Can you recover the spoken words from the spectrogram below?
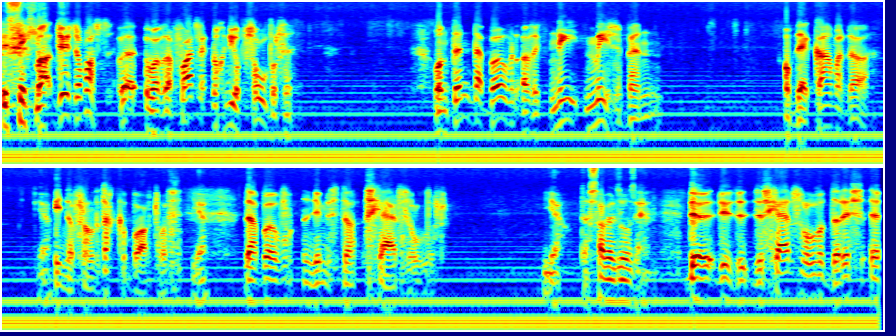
Dus zeg... Maar dus dat was, was dat feitelijk nog niet op zolder, hè. Want dan daarboven, als ik niet mis ben, op die kamer daar ja. in de Frans dak gebouwd was, ja. daarboven ze dat schaarzolder. Ja, dat zou wel zo zijn. De, de, de, de schaarzolder, daar is uh,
